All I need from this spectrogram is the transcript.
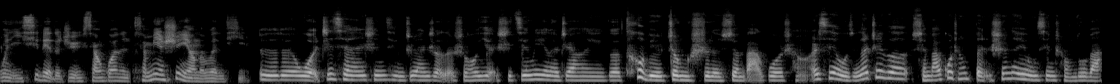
问一系列的这个相关的像面试一样的问题。对对对，我之前申请志愿者的时候，也是经历了这样一个特别正式的选拔过程。而且我觉得这个选拔过程本身的用心程度吧，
